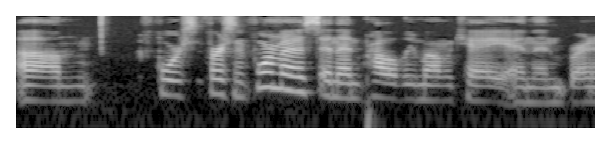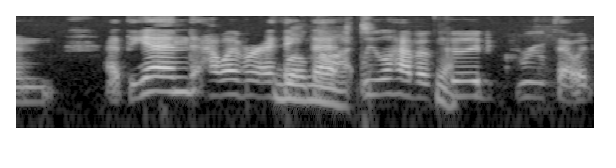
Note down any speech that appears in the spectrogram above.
um, for, first and foremost, and then probably Mama Kay, and then Brennan at the end. However, I think Will that not. we will have a Yeah. good group that would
